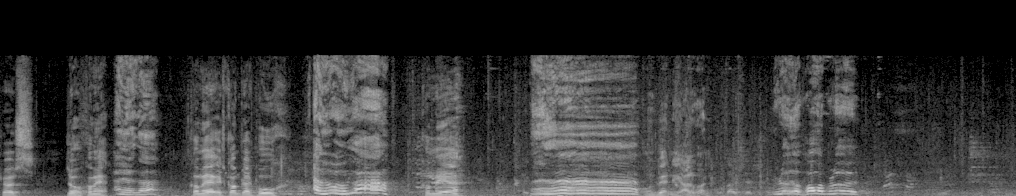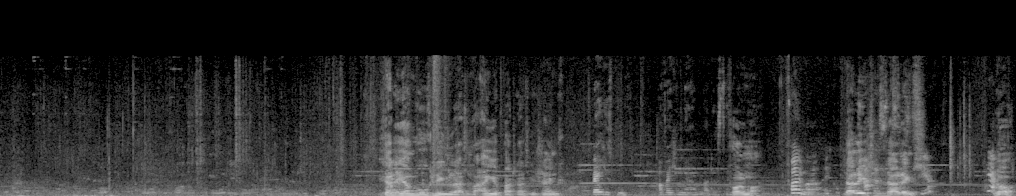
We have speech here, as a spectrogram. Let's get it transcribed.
Tschüss. So, komm her. Ja, da. Komm her, jetzt kommt das Buch. Komm her. Und werd nicht albern. Blöd, Papa, blöd. Ich hatte hier ein Buch liegen lassen, war eingepackt als Geschenk. Welches Buch? Auf welchem Namen war das denn? Vollmar. Vollmer. Ich guck Da mal. liegt es, da links. Hier? So,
